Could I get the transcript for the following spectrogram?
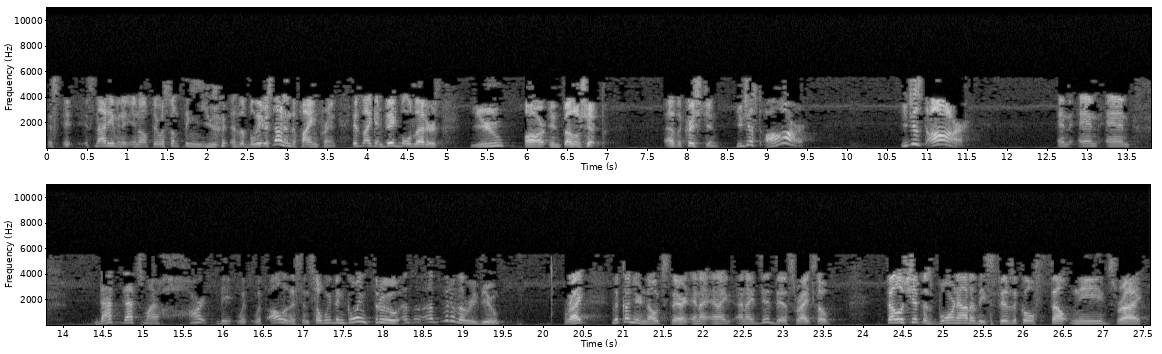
It's, it, it's not even, you know, if there was something you, as a believer, it's not in the fine print. It's like in big bold letters. You are in fellowship as a Christian. You just are. You just are. And, and, and that, that's my heartbeat with, with all of this. And so we've been going through a, a bit of a review, right? Look on your notes there. And I, and I, and I did this, right? So fellowship is born out of these physical, felt needs, right?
